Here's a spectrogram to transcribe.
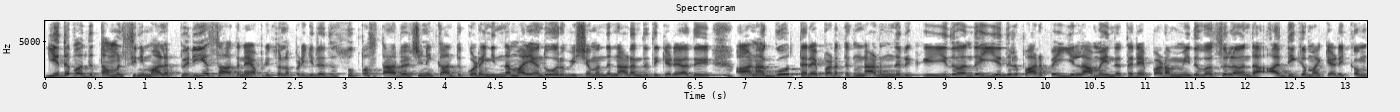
இது வந்து தமிழ் சினிமாவில் பெரிய சாதனை அப்படின்னு சொல்லப்படுகிறது? சூப்பர் ஸ்டார் ரஜினிகாந்த் கூட இந்த மாதிரி வந்து ஒரு விஷயம் வந்து நடந்தது கிடையாது. ஆனால் கோத் திரைப்படத்துக்கு நடந்திருக்கு. இது வந்து எதிர்பார்ப்பே இல்லாமல் இந்த திரைப்படம் மீது வசூலை வந்து அதிகமாக கிடைக்கும்.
